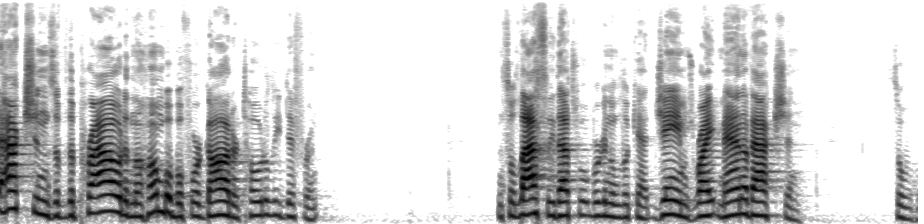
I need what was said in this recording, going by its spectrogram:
actions of the proud and the humble before God are totally different. And so, lastly, that's what we're going to look at. James, right? Man of action. So,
